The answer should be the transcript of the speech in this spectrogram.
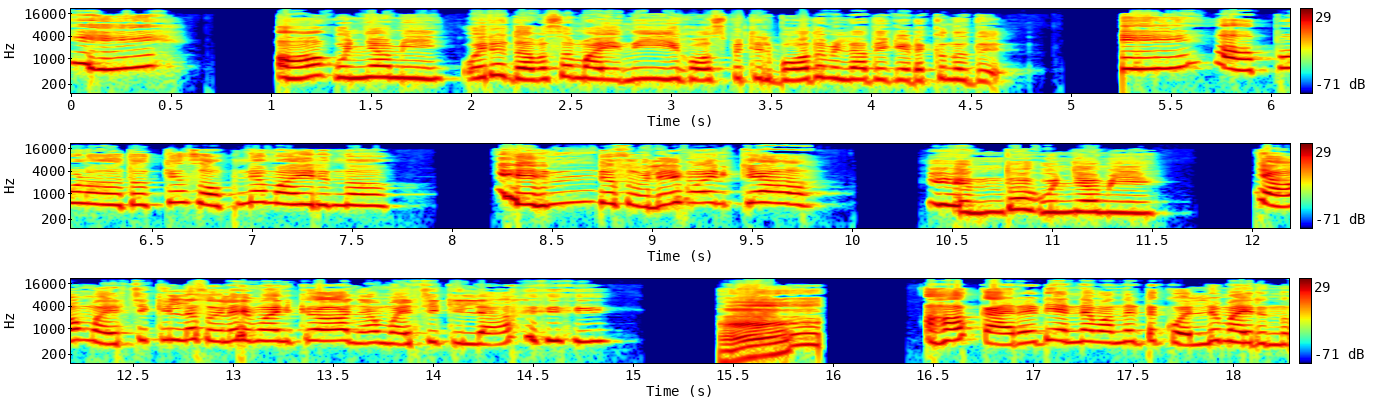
പോയി ആ കുഞ്ഞാമി ഒരു ദിവസമായി നീ ഈ ഹോസ്പിറ്റൽ ബോധമില്ലാതെ കിടക്കുന്നത്. അപ്പോൾ അതൊക്കെ സ്വപ്നമായിരുന്നു? എന്റെ സുലൈമാനിക്ക? എന്താ കുഞ്ഞാമി? ഞാൻ മരിച്ചിട്ടില്ല സുലൈമാനിക്ക ഞാൻ മരിച്ചിട്ടില്ല. ആ? കരടി എന്നെ വന്നിട്ട് കൊല്ലുമായിരുന്നു.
